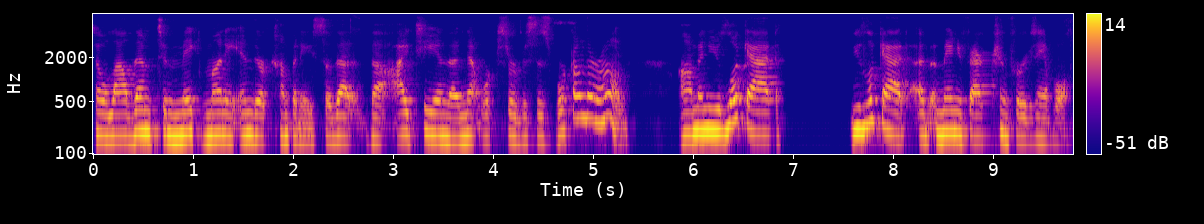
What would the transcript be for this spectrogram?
to allow them to make money in their company so that the IT and the network services work on their own. Um, and you look at you look at a, manufacturing, for example,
